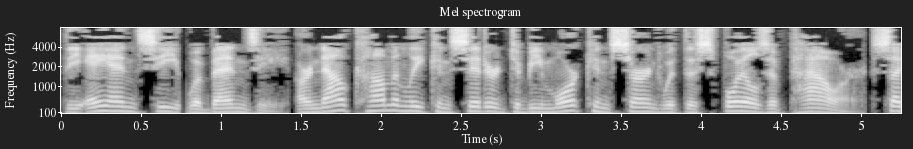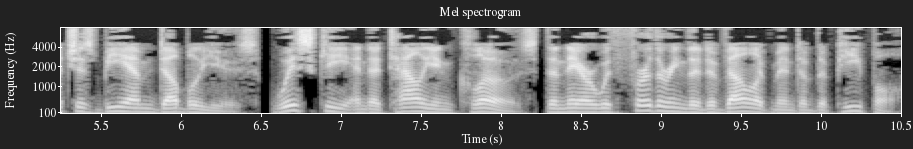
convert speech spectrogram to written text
the ANC are now commonly considered to be more concerned with the spoils of power such as BMWs, whiskey and Italian clothes than they are with furthering the development of the people.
